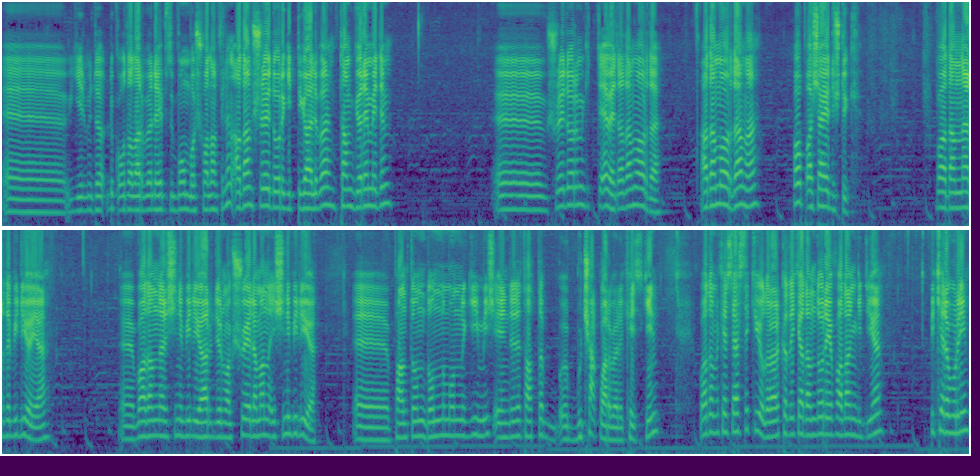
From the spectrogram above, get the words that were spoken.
Ee, 24'lük odalar böyle hepsi bomboş falan filan. Adam şuraya doğru gitti galiba. Tam göremedim. Ee, şuraya doğru mu gitti? Evet adam orada. Adam orada ama hop aşağıya düştük. Bu adamlar da biliyor ya. Ee, bu adamlar işini biliyor. Harbi diyorum bak şu eleman işini biliyor. Ee, pantolonun donunu monunu giymiş. Elinde de tahta e, bıçak var böyle keskin. Bu adamı kesersek iyi olur. Arkadaki adam da oraya falan gidiyor. Bir kere vurayım.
